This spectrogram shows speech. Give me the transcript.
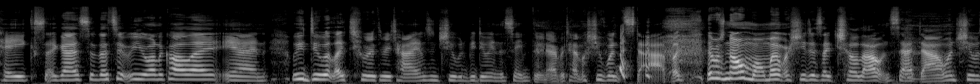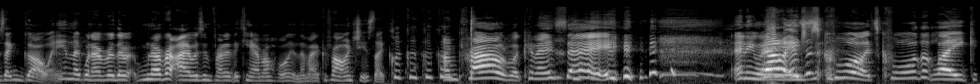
takes i guess if that's what you want to call it and we'd do it like two or three times and she would be doing the same thing every time like she wouldn't stop like there was no moment where she just like chilled out and sat down when she was like going like whenever there whenever i was in front of the camera holding the microphone she's like click click click click I'm proud. What can I say? anyway no, it's just cool. It's cool that like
